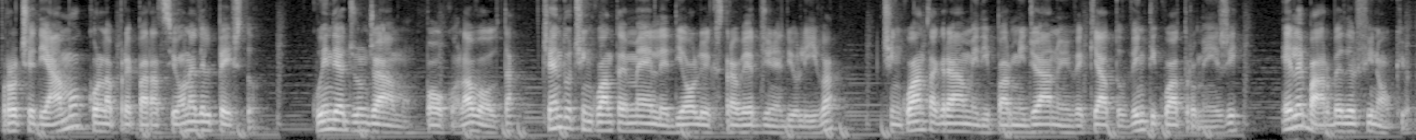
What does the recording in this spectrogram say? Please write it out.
Procediamo con la preparazione del pesto. Quindi aggiungiamo, poco alla volta, 150 ml di olio extravergine di oliva, 50 g di parmigiano invecchiato 24 mesi e le barbe del finocchio.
